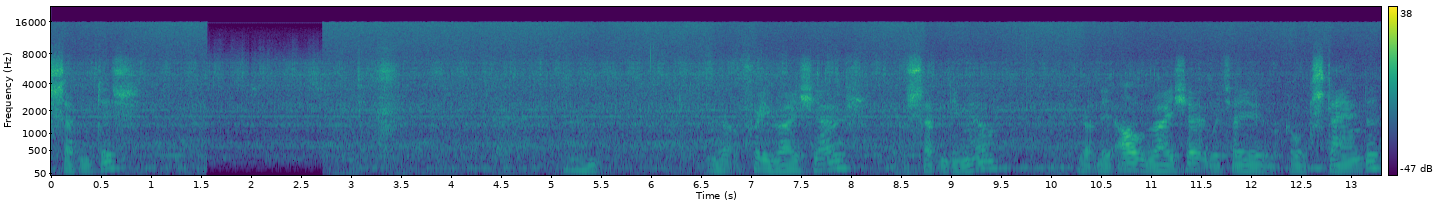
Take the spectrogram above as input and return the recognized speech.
DP70s. Um, we've got three ratios, got 70 mil. We've got the old ratio, which they called standard.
